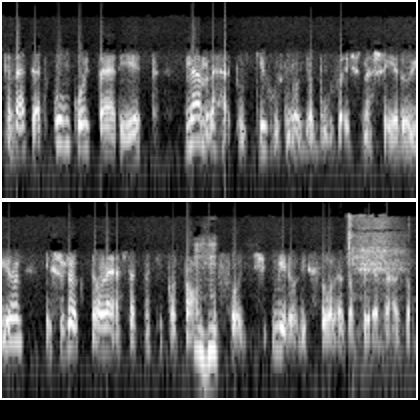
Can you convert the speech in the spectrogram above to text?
vetett konkolyperjét nem lehet úgy kihúzni, hogy a búza is ne sérüljön, és rögtön leesett nekik a tantusz, uh-huh. hogy miről is szól ez a példázat.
